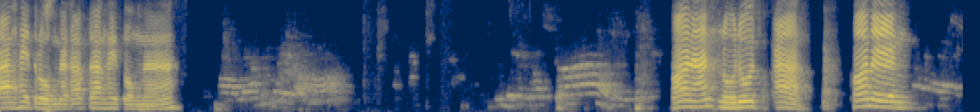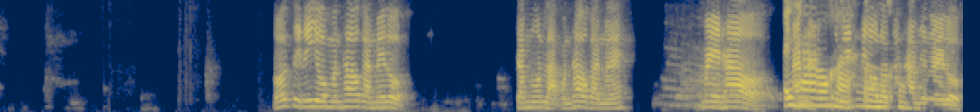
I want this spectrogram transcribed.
ตั้งให้ตรงนะครับ ตั้งให้ตรงนะ เพราะฉะนั้นหนูดู อะ ข้อหนึ่งทศนิยมมันเท่ากันไหมลูกจำนวนหลักมันเท่ากันไหม ไม่เท่าไม่เท่าอันไหนค่ะไม่เท่าเราต้องทำยังไงลูก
